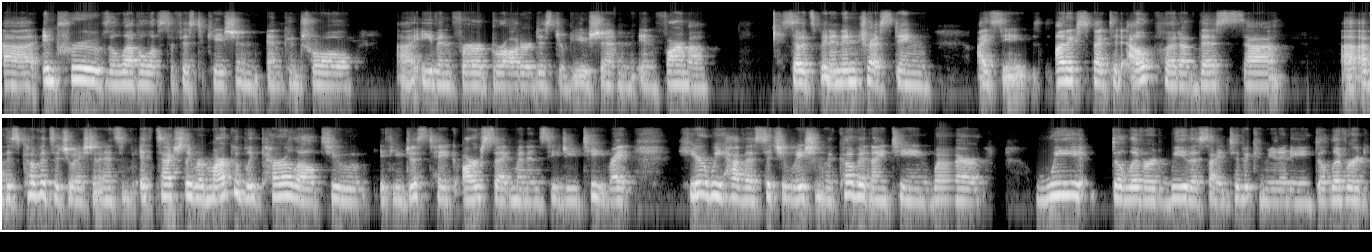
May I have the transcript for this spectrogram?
uh, improve the level of sophistication and control uh, even for broader distribution in pharma? So it's been an interesting i see unexpected output of this uh, uh, of this COVID situation. And it's it's actually remarkably parallel to if you just take our segment in CGT, right? Here we have a situation with COVID 19 where we delivered, we, the scientific community, delivered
